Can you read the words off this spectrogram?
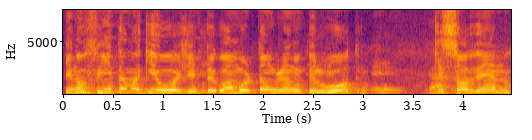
E no fim estamos aqui hoje. A gente pegou um amor tão grande um pelo outro É, que só vendo,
